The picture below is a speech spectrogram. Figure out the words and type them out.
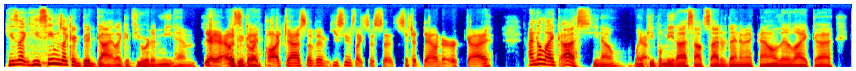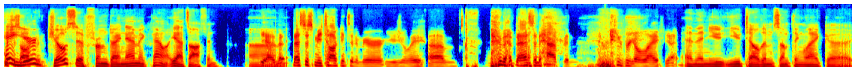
he's like he seems like a good guy. Like if you were to meet him, Yeah, yeah. I A listened to like podcasts of him. He seems like just a, such a down to earth guy. Kind of like us, you know, when Yeah. people meet us outside of Dynamic Panel, they're like, uh, "Hey, you're often. Joseph from Dynamic Panel." Yeah, it's often. Um, yeah, that, that's just me talking to the mirror usually. Um, that, hasn't happened in real life yet. and then you you tell them something like, uh,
